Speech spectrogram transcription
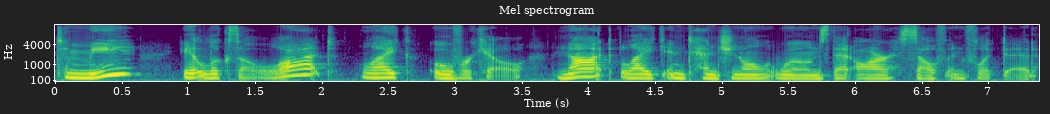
To me, it looks a lot like overkill, not like intentional wounds that are self inflicted.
